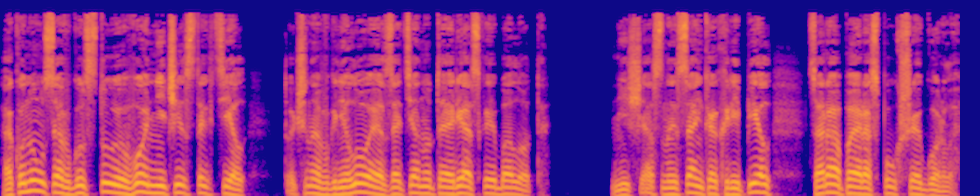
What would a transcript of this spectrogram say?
окунулся в густую вонь нечистых тел, точно в гнилое, затянутое ряской болото. Несчастный Санька хрипел, царапая распухшее горло.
